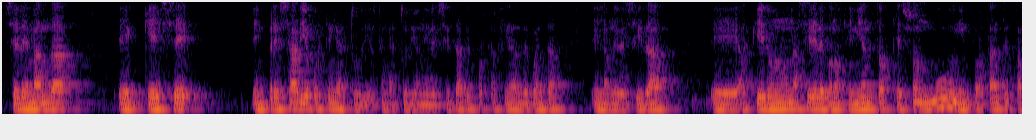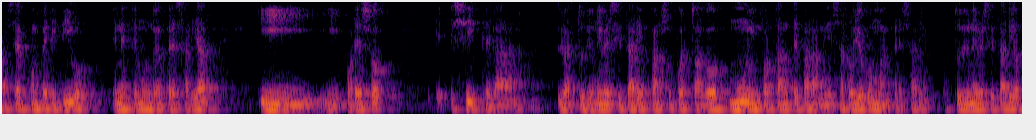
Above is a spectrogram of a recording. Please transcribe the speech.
se demanda eh, que ese empresario pues tenga estudios, tenga estudios universitarios, porque al final de cuentas en la universidad eh, adquieren una serie de conocimientos que son muy importantes para ser competitivo en este mundo empresarial y, por eso eh, sí que los estudios universitarios han supuesto algo muy importante para mi desarrollo como empresario. Estudios universitarios,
